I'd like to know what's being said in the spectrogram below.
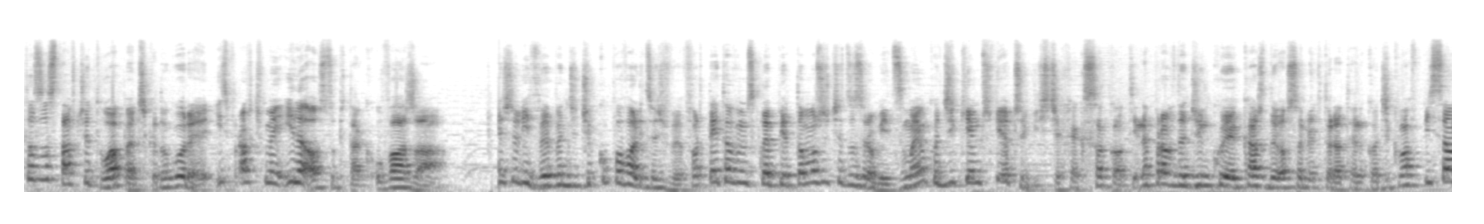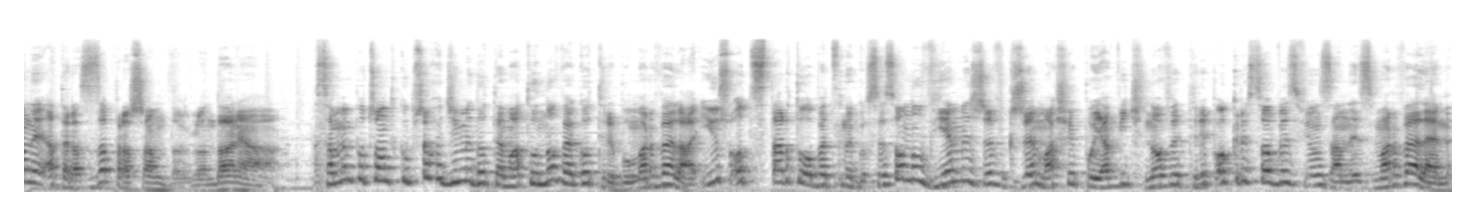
to zostawcie tu łapeczkę do góry i sprawdźmy ile osób tak uważa. Jeżeli wy będziecie kupowali coś w Fortnite'owym sklepie, to możecie to zrobić z moim kodzikiem, czyli oczywiście Hexokot. I naprawdę dziękuję każdej osobie, która ten kodzik ma wpisany, a teraz zapraszam do oglądania. Na samym początku przechodzimy do tematu nowego trybu Marvela i już od startu obecnego sezonu wiemy, że w grze ma się pojawić nowy tryb okresowy związany z Marvelem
